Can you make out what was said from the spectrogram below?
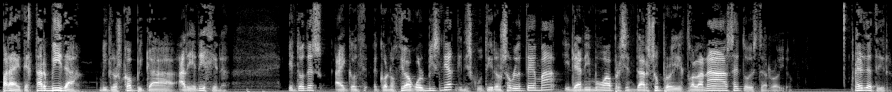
para detectar vida microscópica alienígena. Entonces ahí conoció a Walt Wisniak y discutieron sobre el tema y le animó a presentar su proyecto a la NASA y todo este rollo. Es decir,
